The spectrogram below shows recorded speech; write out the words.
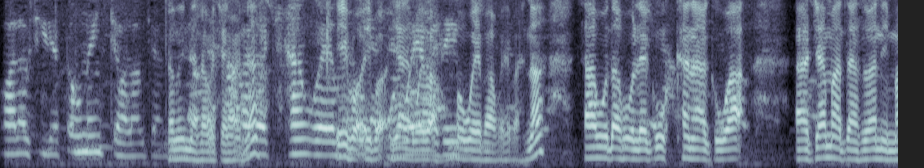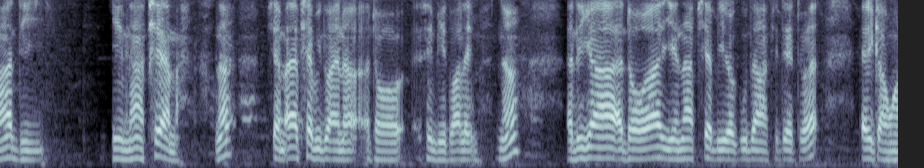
ဟောလောက်ရှိတယ်3သိန်းကျော်လောက်ကျန်သုံးသိန်းကျော်လောက်ကျန်တော့နော်ဆန်းဝဲအေးပေါ့အေးပေါ့ရဝဲပါဟိုဝဲပါဝဲပါနော်စားဖို့တော့ဖို့လဲကိုခန္ဓာကိုယ်ကအဲကျမ်းမာတန်ဆွမ်းနေမှာဒီရင်သားဖြတ်ရမှာနော်ဖြတ်မှာအဲဖြတ်ပြီးသွားရင်တော့အတော်အဆင်ပြေသွားလိမ့်မယ်နော်အဓိကအတော်ကရင်သားဖြတ်ပြီးတော့ကုသမှာဖြစ်တဲ့အတွက်အဲဒီကောင်က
